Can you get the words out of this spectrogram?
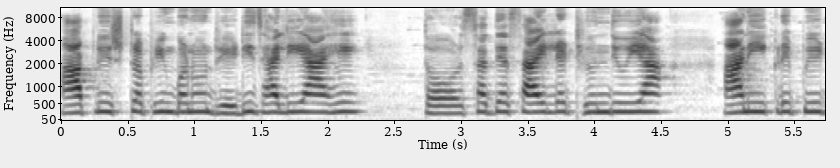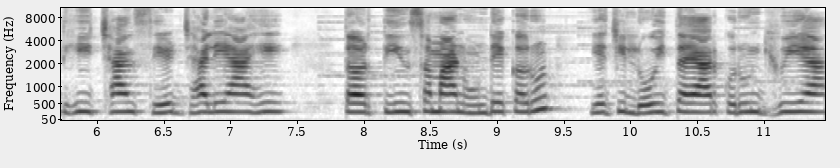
आपली स्टफिंग बनवून रेडी झाली आहे. तर सध्या साईडला ठेवून देऊया. आणि इकडे पीठ ही छान सेट झाली आहे. तर तीन समान उंडे करून याची लोई तयार करून घेऊया.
